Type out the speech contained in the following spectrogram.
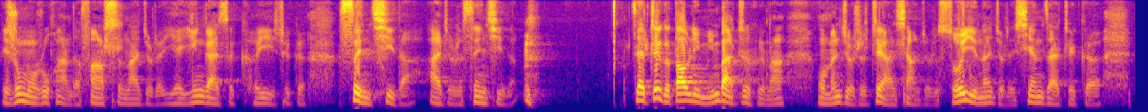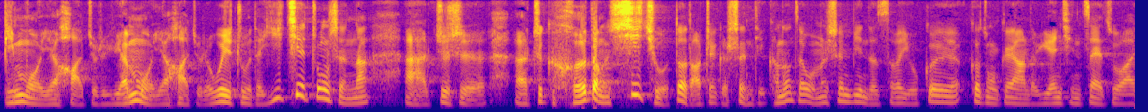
如梦如幻的方式呢，就是也应该是可以这个生气的啊，就是生气的。在这个道理明白之后呢，我们就是这样想，就是所以呢，就是现在这个病魔也好，就是缘魔也好，就是为主的一切众生呢，啊，就是呃，这个何等希求得到这个身体？可能在我们生病的时候，有各各种各样的冤亲在做啊，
